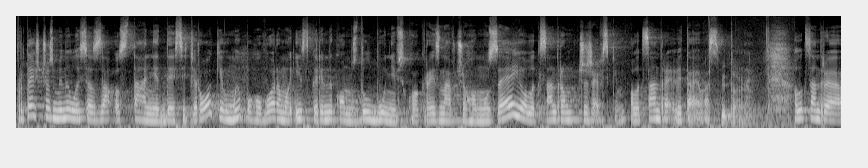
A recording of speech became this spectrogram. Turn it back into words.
Про те, що змінилося за останні 10 років, ми поговоримо із керівником Здолбунівського краєзнавчого музею Олександром Чижевським. Олександре, вітаю вас. Вітаю. Олександре,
